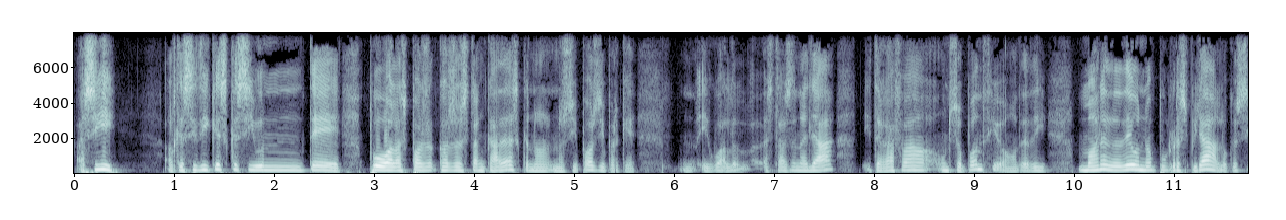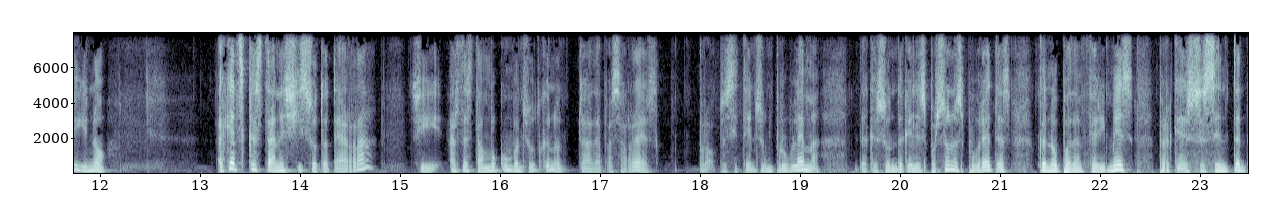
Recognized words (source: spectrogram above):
Ah, sí, el que sí dic és que si un té por a les coses tancades, que no, no s'hi posi, perquè igual estàs en allà i t'agafa un soponcio, de dir, mare de Déu, no puc respirar, el que sigui, no. Aquests que estan així sota terra, sí, has d'estar molt convençut que no t'ha de passar res, però si tens un problema de que són d'aquelles persones pobretes que no poden fer-hi més perquè se senten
